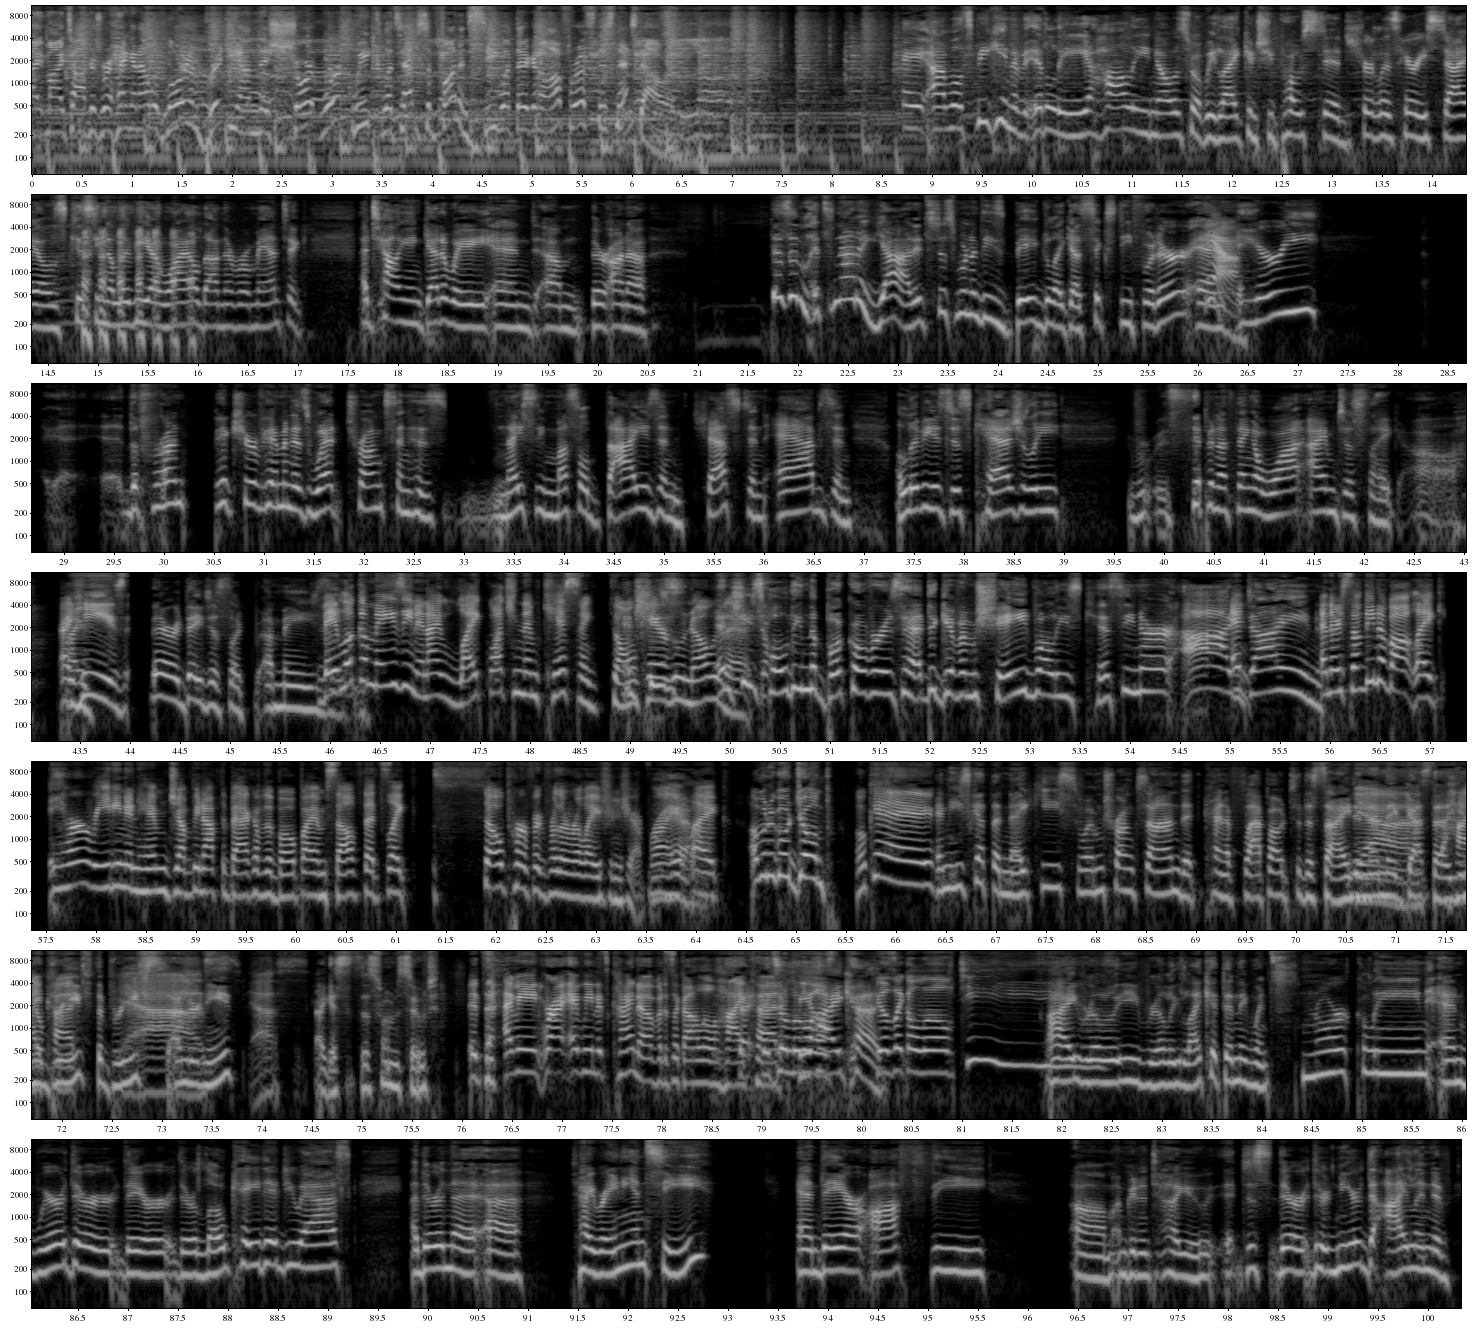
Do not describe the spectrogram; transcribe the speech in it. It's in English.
right, my talkers, we're hanging out with Lori and Brittany on this short work week. Let's have some fun and see what they're going to offer us this next hour. Hey, uh, well, speaking of Italy, Holly knows what we like, and she posted shirtless Harry Styles kissing Olivia Wilde on their romantic Italian getaway, and um, they're on a doesn't it's not a yacht it's just one of these big like a 60 footer and Yeah. harry the front picture of him in his wet trunks and his nicely muscled thighs and chest and abs and olivia's just casually r- sipping a thing of what i'm just like oh Uh, he's they're they just look amazing they look amazing, and I like watching them kiss, and I don't And care who knows and it. she's holding the book over his head to give him shade while he's kissing her. Ah, I'm And- dying. and there's something about like her reading and him jumping off the back of the boat by himself that's like so perfect for the relationship, right? Yeah. Like I'm gonna go jump. Okay. And he's got the Nike swim trunks on that kind of flap out to the side, and then they've got the, the you know brief, the briefs Yes. underneath. Yes. I guess it's a swimsuit. It's. I mean, right. I mean, it's kind of, but it's like a little high cut. It's a little Feels- high cut. Feels like a little tease. I really, really like it. Then they went snorkeling, and where they're they're they're located, you ask. Uh, they're in the uh, Tyrrhenian Sea, and they are off the. Um, I'm going to tell you, it just they're they're near the island of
